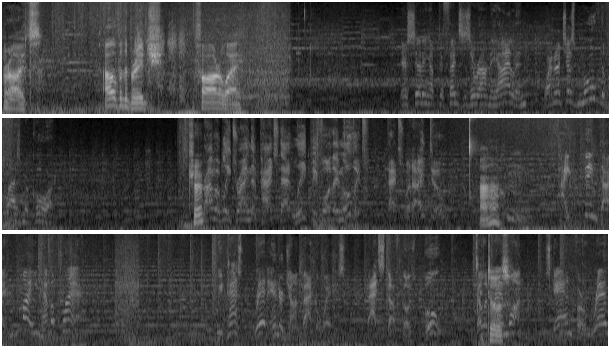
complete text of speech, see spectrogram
Right. Over the bridge. Far away. They're setting up defenses around the island. Why not just move the plasma core? True. Probably trying to patch that leak before they move it. That's what I do. Ah. Hmm. I think I might have a plan. We passed red energon back a ways. That stuff goes boom. Teletran does. 1, scan for red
